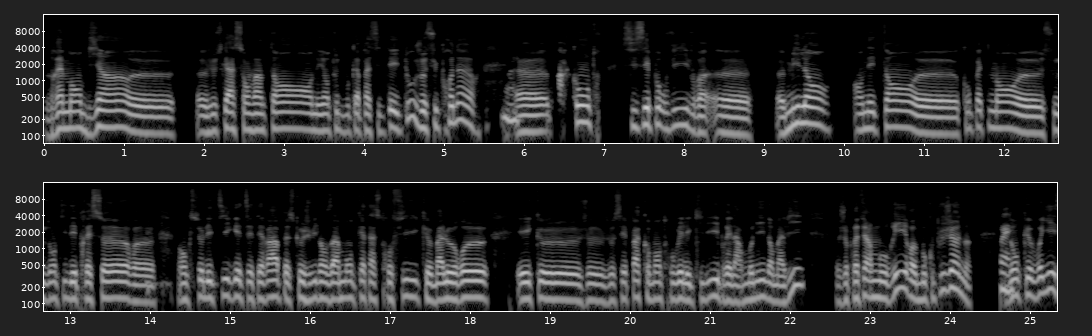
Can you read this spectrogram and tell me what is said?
vraiment bien euh, jusqu'à 120 ans en ayant toutes vos capacités et tout, je suis preneur. Euh, par contre, si c'est pour vivre 1000 euh, ans en étant complètement sous antidépresseurs, anxiolytiques, etc., parce que je vis dans un monde catastrophique, malheureux, et que je ne sais pas comment trouver l'équilibre et l'harmonie dans ma vie, je préfère mourir beaucoup plus jeune. Donc, vous voyez,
